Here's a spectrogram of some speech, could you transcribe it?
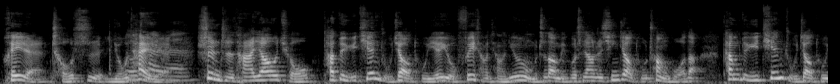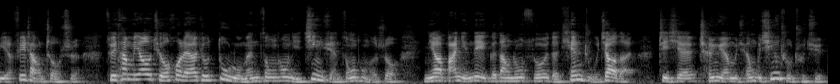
黑人、仇视犹太人，甚至他要求他对于天主教徒也有非常强的，因为我们知道美国实际上是新教徒创国的，他们对于天主教徒也非常仇视，所以他们要求后来要求杜鲁门总统，你竞选总统的时候，你要把你内阁当中所有的天主教的这些成员们全部清除出去。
